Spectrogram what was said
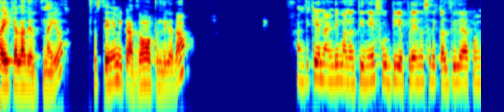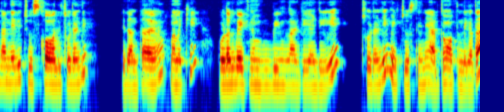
పైకి ఎలా తేలుతున్నాయో చూస్తేనే మీకు అర్థమవుతుంది కదా. అందుకేనండి మనం తినే ఫుడ్ ఎప్పుడైనా సరే కల్తీ లేకుండా అనేది చూసుకోవాలి చూడండి. ఇదంతా మనకి ఉడకబెట్టిన బియ్యం లాంటివి అండి చూడండి మీకు చూస్తేనే అర్థమవుతుంది కదా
